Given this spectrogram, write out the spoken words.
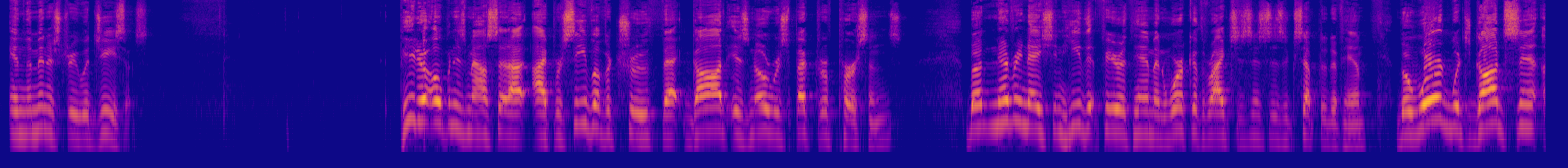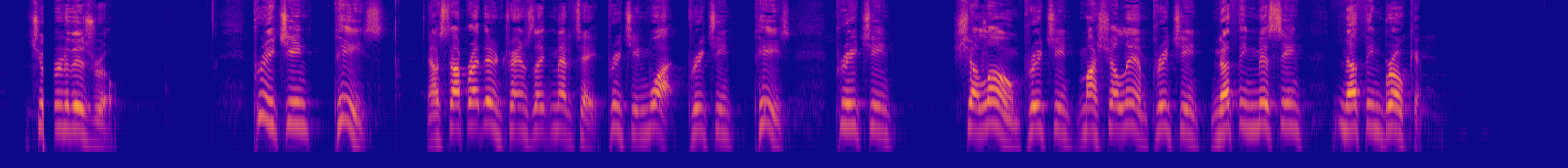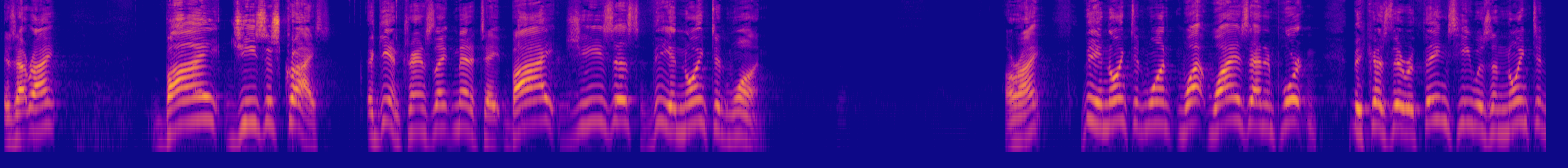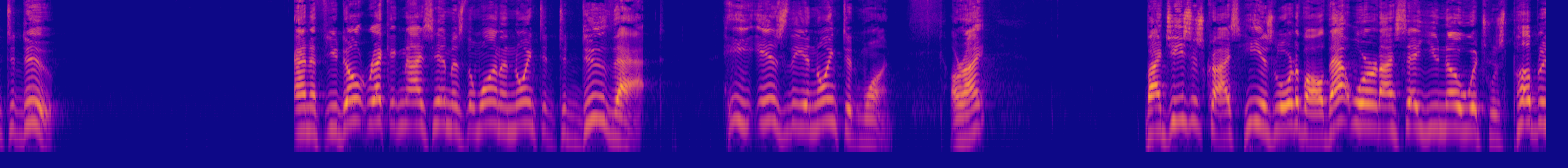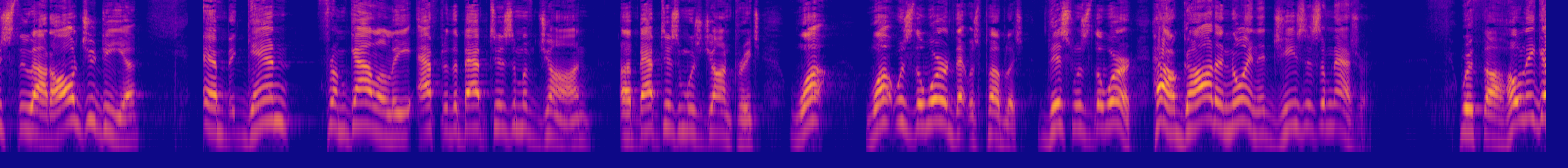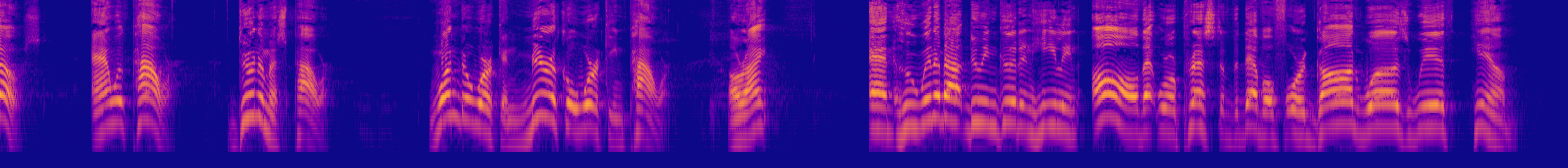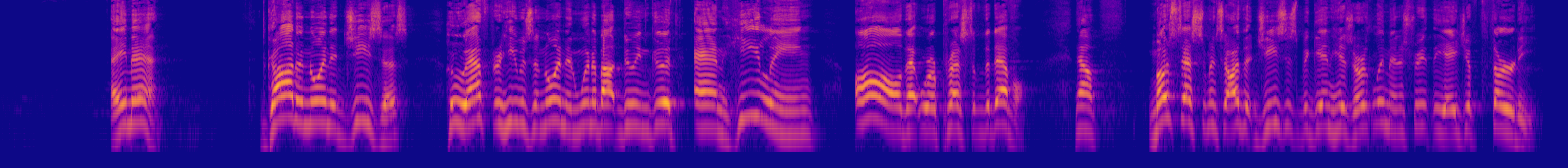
in the ministry with Jesus. Peter opened his mouth said, I, I perceive of a truth that God is no respecter of persons but in every nation, he that feareth him and worketh righteousness is accepted of him. The word which God sent the children of Israel, preaching peace. Now stop right there and translate and meditate. Preaching what? Preaching peace. Preaching shalom. Preaching mashalim. Preaching nothing missing, nothing broken. Is that right? By Jesus Christ. Again, translate and meditate. By Jesus, the anointed one. All right? The anointed one, why, why is that important? Because there were things he was anointed to do. And if you don't recognize him as the one anointed to do that, he is the anointed one. All right? By Jesus Christ, he is Lord of all. That word I say you know, which was published throughout all Judea and began from Galilee after the baptism of John. Uh, baptism was John preached. What what was the word that was published? This was the word. How God anointed Jesus of Nazareth with the Holy Ghost and with power, dunamis power, wonder working, miracle working power. All right? And who went about doing good and healing all that were oppressed of the devil, for God was with him. Amen. God anointed Jesus who, after he was anointed, went about doing good and healing all that were oppressed of the devil. Now, most estimates are that Jesus began his earthly ministry at the age of 30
